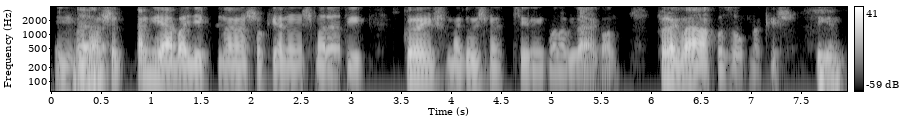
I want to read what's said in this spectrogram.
Így van. De... Nem, so, nem hiába egyik nagyon sok ilyen ismereti könyv, meg ismereti tréning van a világon. Főleg vállalkozóknak is. Igen.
